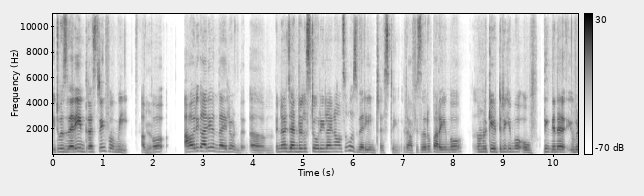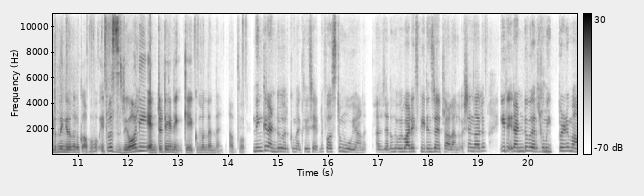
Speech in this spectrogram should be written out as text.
It was very interesting for me അപ്പോ ആ ഒരു കാര്യം എന്തായാലും ഉണ്ട്. പിന്നെ general story line also was very interesting Rafi sir പറയുമ്പോൾ നമ്മൾ കേട്ടിരിക്കുമ്പോൾ ഓ ഇതിങ്ങനെ ഇവിടുന്ന് ഇങ്ങനെ നടക്കും. അപ്പോൾ ഇറ്റ് വാസ് റിയലി എന്റർടൈനിങ് കേൾക്കുമ്പോൾ തന്നെ. അപ്പോൾ നിങ്ങൾക്ക് രണ്ടുപേർക്കും ആക്ച്വലി ചേട്ടന്റെ ഫസ്റ്റ് മൂവിയാണ് ചേട്ടൻ ഒരുപാട് എക്സ്പീരിയൻസ്ഡ് ആയിട്ടുള്ള ആളാണ്. പക്ഷെ എന്നാലും ഇത് രണ്ടുപേർക്കും ഇപ്പോഴും ആ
